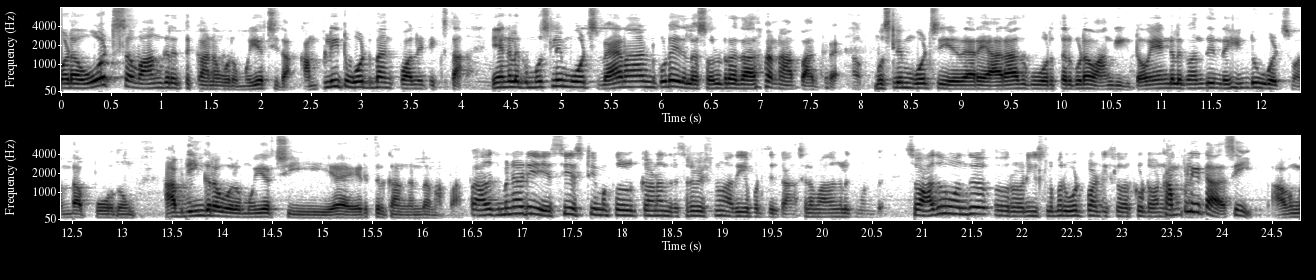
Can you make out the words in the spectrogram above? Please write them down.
ஓட ஓட்ஸை வாங்குறதுக்கான ஒரு முயற்சி தான். கம்ப்ளீட் ஓட் பேங்க் பாலிடிக்ஸ் தான். எங்களுக்கு முஸ்லீம் ஓட்ஸ் வேணான்னு கூட இதில் சொல்றதா தான் நான் பார்க்குறேன் முஸ்லீம் ஓட்ஸ் வேற யாராவது ஒருத்தர் கூட வாங்கிக்கிட்டோம். எங்களுக்கு வந்து இந்த ஹிந்து ஓட்ஸ் வந்தா போதும் அப்படிங்கிற ஒரு முயற்சியை எடுத்திருக்காங்கன்னு தான் நான் இப்போ அதுக்கு முன்னாடி எஸ்சி எஸ்டி மக்களுக்கான அந்த ரிசர்வேஷனும் அதிகப்படுத்தியிருக்காங்க சில மாதங்களுக்கு முன்பு. ஸோ அதுவும் வந்து ஒரு நீங்கள் சொல்ல மாதிரி ஓட் பாலிட்டிக்ஸில் ஒர்க் அவுட் ஆகும் கம்ப்ளீட்டா சி அவங்க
